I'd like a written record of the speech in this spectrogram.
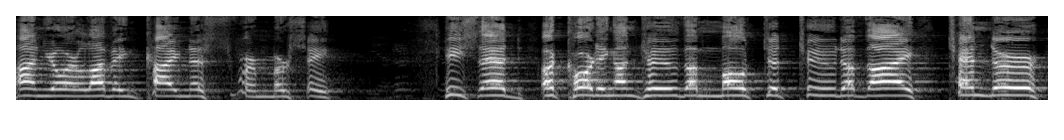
on your loving kindness for mercy. He said, according unto the multitude of thy tender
